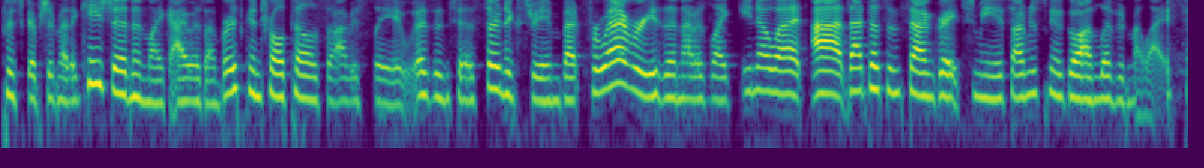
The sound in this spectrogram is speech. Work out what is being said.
prescription medication and like I was on birth control pills. So obviously it wasn't to a certain extreme. But for whatever reason, I was like, you know what? Uh, that doesn't sound great to me. So I'm just going to go on living my life.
